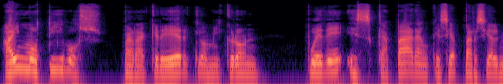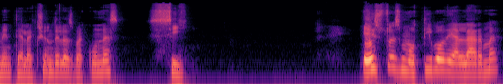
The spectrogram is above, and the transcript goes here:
Hay motivos para creer que Omicron puede escapar, aunque sea parcialmente, a la acción de las vacunas. Sí. ¿Esto es motivo de alarma?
